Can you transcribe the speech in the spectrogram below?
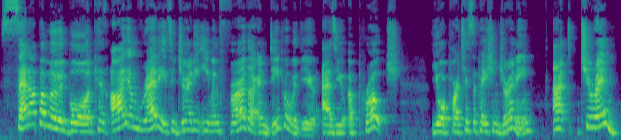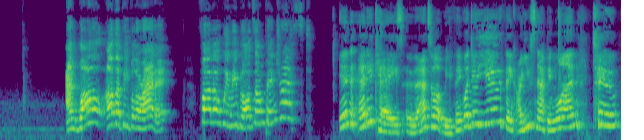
Set up a mood board because I am ready to journey even further and deeper with you as you approach your participation journey at Turin. And while other people are at it, follow Wiwibloggs on Pinterest. In any case, that's what we think. What do you think? Are you snapping one, two,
